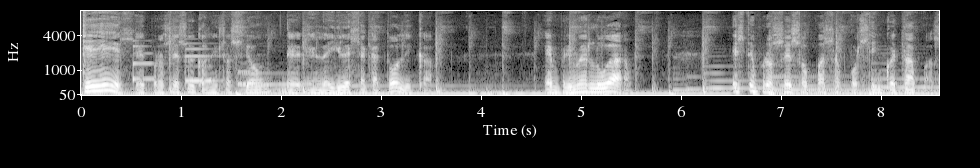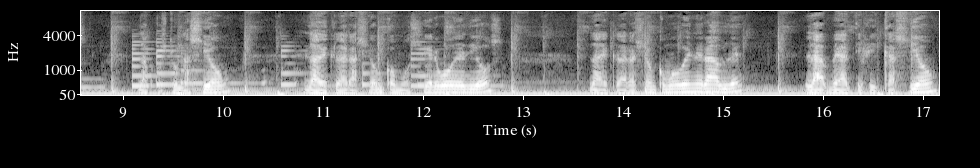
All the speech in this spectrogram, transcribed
qué es el proceso de canonización en la Iglesia Católica. En primer lugar, este proceso pasa por cinco etapas. La postulación, la declaración como siervo de Dios, la declaración como venerable, la beatificación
